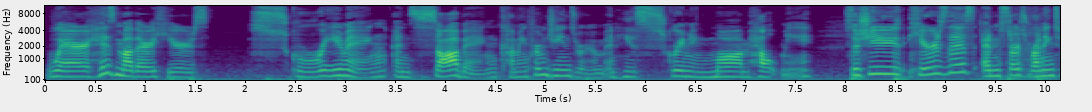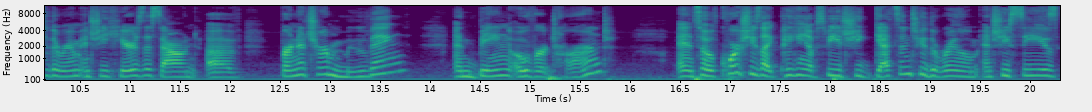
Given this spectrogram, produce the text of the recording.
where his mother hears screaming and sobbing coming from Gene's room, and he's screaming, Mom, help me. So she hears this and starts running to the room, and she hears the sound of furniture moving and being overturned. And so, of course, she's like picking up speed. She gets into the room and she sees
